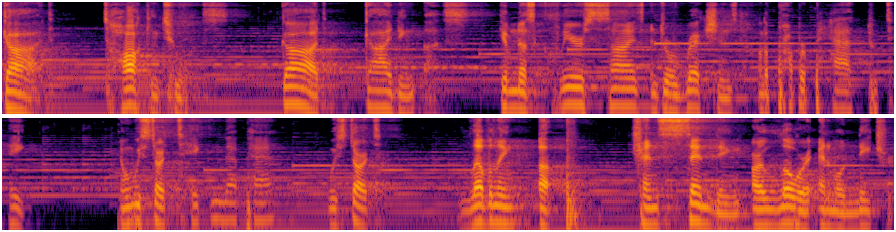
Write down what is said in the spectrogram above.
God talking to us. God guiding us, giving us clear signs and directions on the proper path to take. And when we start taking that path, we start leveling up, transcending our lower animal natures.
